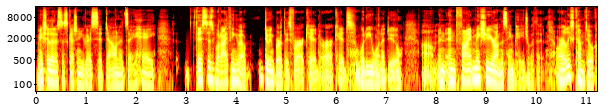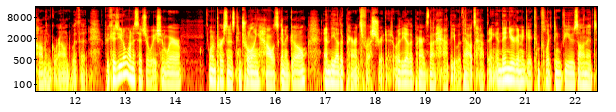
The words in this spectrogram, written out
Make sure that it's a discussion you guys sit down and say, hey, this is what I think about doing birthdays for our kid or our kids. What do you want to do? Um, and and find make sure you're on the same page with it, or at least come to a common ground with it, because you don't want a situation where one person is controlling how it's going to go and the other parent's frustrated or the other parent's not happy with how it's happening and then you're going to get conflicting views on it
